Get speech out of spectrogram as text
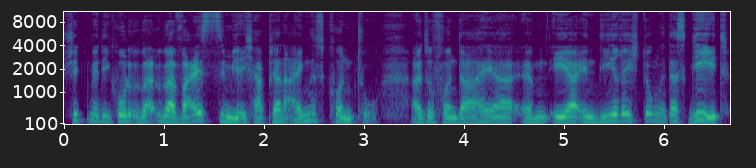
schickt mir die Kohle, über, überweist sie mir. Ich habe ja ein eigenes Konto. Also von daher ähm, eher in die Richtung, das geht.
